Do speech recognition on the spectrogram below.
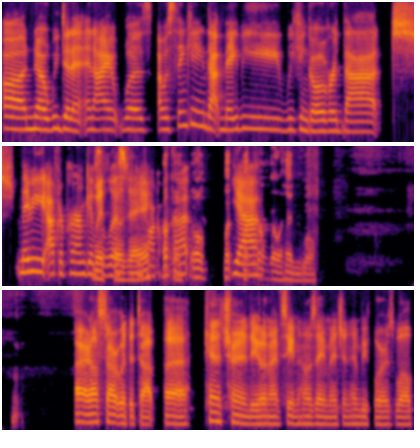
Uh no, we didn't. And I was I was thinking that maybe we can go over that maybe after Perm gives With the list Jose? we can talk about okay. that. Well, let, yeah. Let go ahead and we'll all right, I'll start with the top. Uh, Kenneth Trinity, and I've seen Jose mention him before as well.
